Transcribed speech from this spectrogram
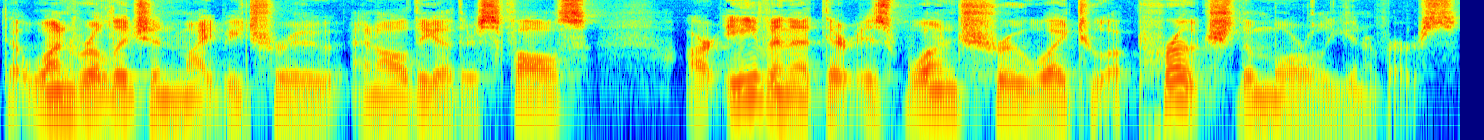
that one religion might be true and all the others false, or even that there is one true way to approach the moral universe,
